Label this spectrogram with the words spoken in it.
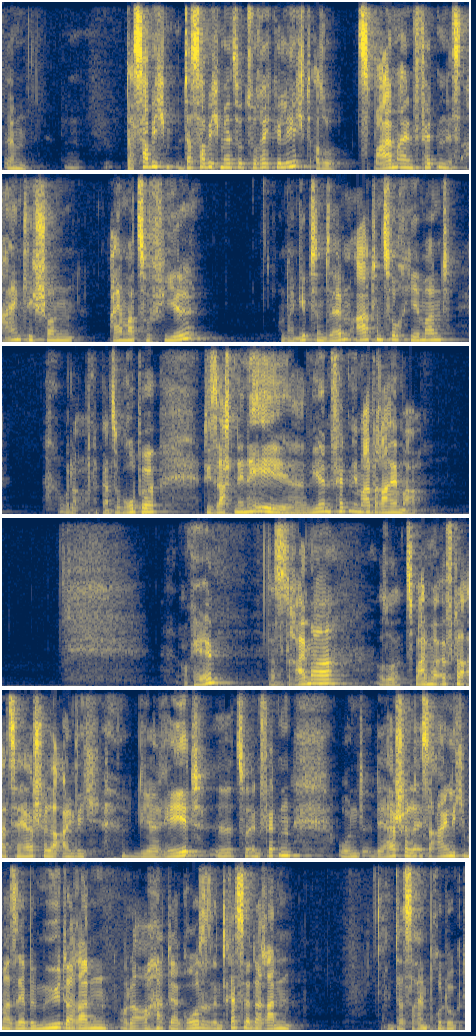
ähm, das habe ich, hab ich mir jetzt so zurechtgelegt. Also, zweimal entfetten ist eigentlich schon einmal zu viel. Und dann gibt es im selben Atemzug jemand oder auch eine ganze Gruppe, die sagt: Nee, nee, wir entfetten immer dreimal. Okay, das ist dreimal, also zweimal öfter als der Hersteller eigentlich dir rät äh, zu entfetten. Und der Hersteller ist eigentlich immer sehr bemüht daran oder hat er großes Interesse daran, dass sein Produkt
